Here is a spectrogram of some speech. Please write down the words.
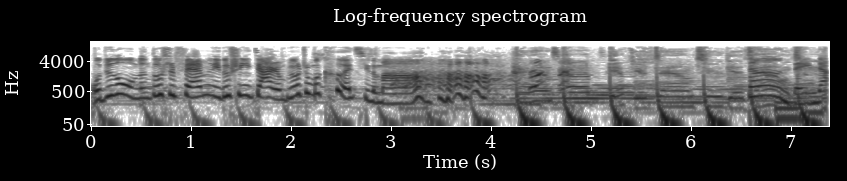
我觉得我们都是 family，都是一家人，不用这么客气的吗？当当当。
